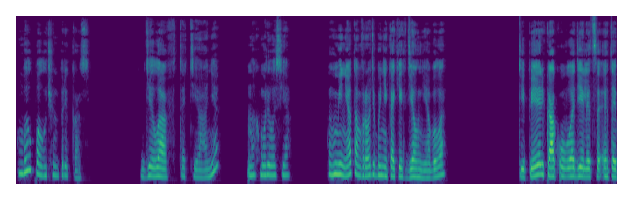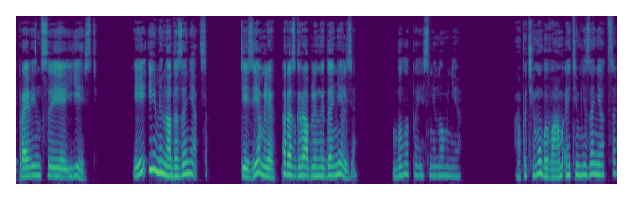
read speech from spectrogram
Был получен приказ. «Дела в Татьяне?» — нахмурилась я. «У меня там вроде бы никаких дел не было». Теперь, как у владелицы этой провинции, есть. И ими надо заняться. Те земли разграблены до нельзя. Было пояснено мне. А почему бы вам этим не заняться?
